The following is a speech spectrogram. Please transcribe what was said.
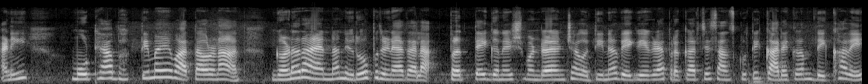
आणि मोठ्या भक्तिमय वातावरणात गणरायांना निरोप देण्यात आला. प्रत्येक गणेश मंडळांच्या वतीनं वेगवेगळ्या प्रकारचे सांस्कृतिक कार्यक्रम देखावे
